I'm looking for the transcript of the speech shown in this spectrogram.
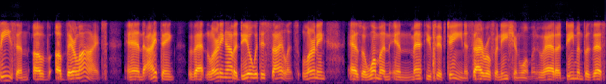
season of of their lives. And I think that learning how to deal with his silence, learning as a woman in Matthew 15, a Syrophoenician woman who had a demon possessed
